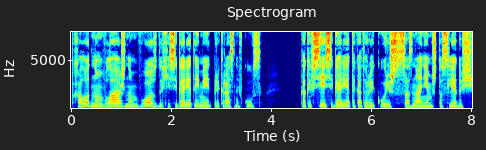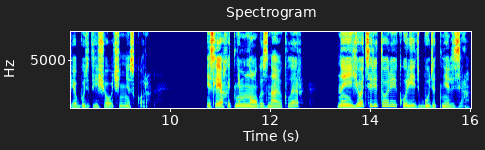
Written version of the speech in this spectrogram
В холодном влажном воздухе сигарета имеет прекрасный вкус, как и все сигареты, которые куришь с сознанием, что следующее будет еще очень нескоро. Если я хоть немного знаю Клэр, на ее территории курить будет нельзя.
